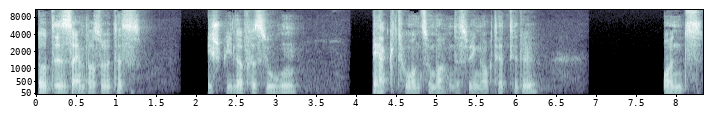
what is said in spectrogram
dort ist es einfach so, dass die Spieler versuchen, Bergtouren zu machen, deswegen auch der Titel. Und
